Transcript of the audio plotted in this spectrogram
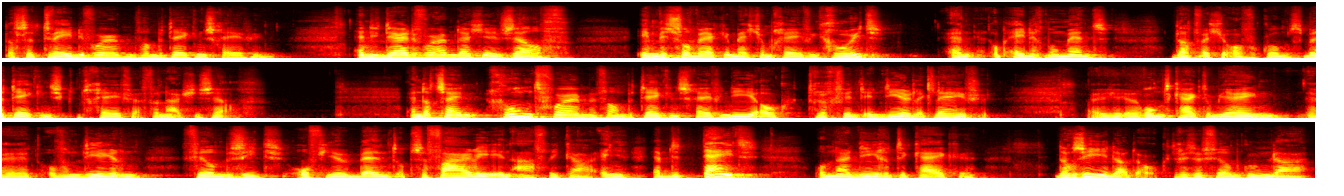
Dat is de tweede vorm van betekenisgeving. En die derde vorm, dat je zelf in wisselwerking met je omgeving groeit en op enig moment dat wat je overkomt betekenis kunt geven vanuit jezelf. En dat zijn grondvormen van betekenisgeving die je ook terugvindt in dierlijk leven. Als je rondkijkt om je heen, eh, of een dierenfilm ziet, of je bent op safari in Afrika en je hebt de tijd om naar dieren te kijken, dan zie je dat ook. Er is een film Gunda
